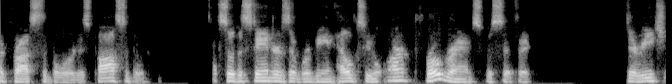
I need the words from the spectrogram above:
across the board as possible. So the standards that we're being held to aren't program specific, they're each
